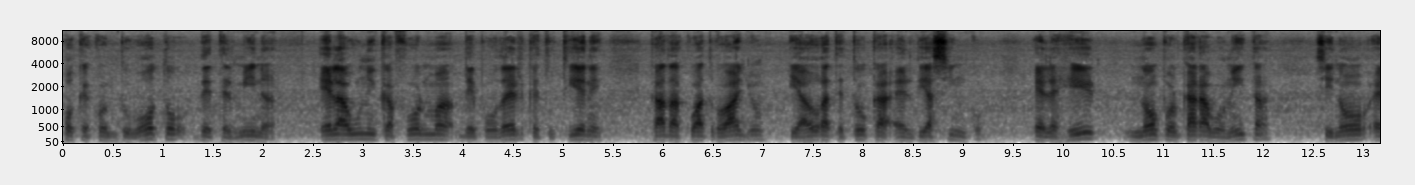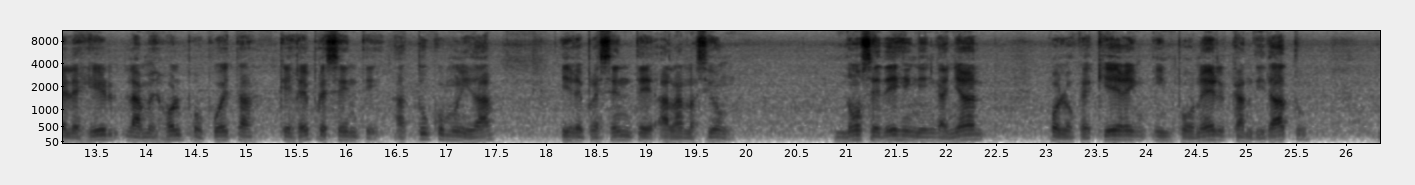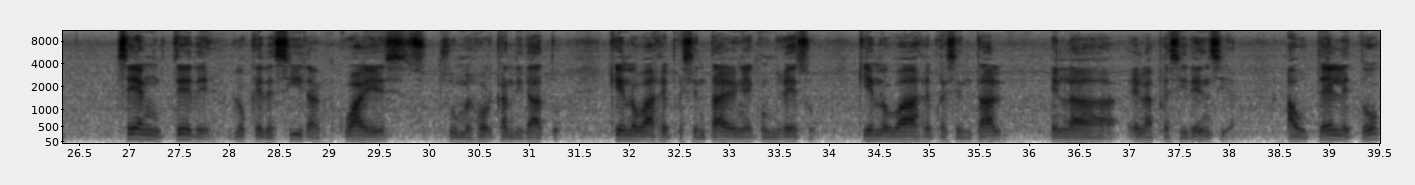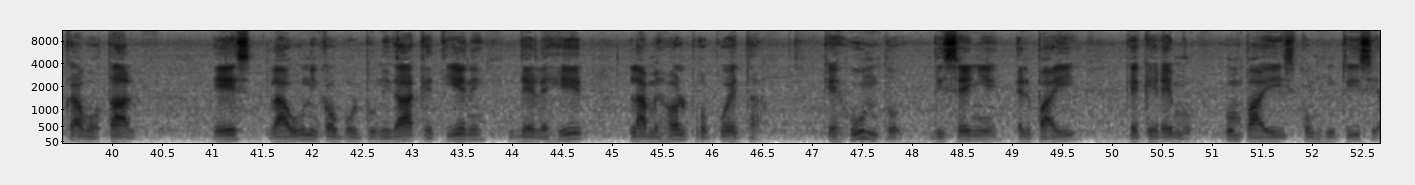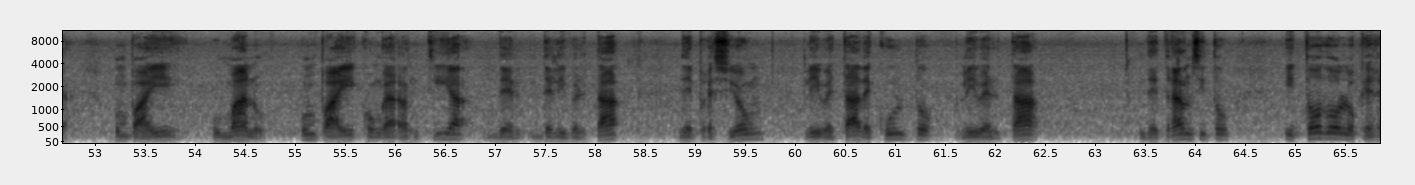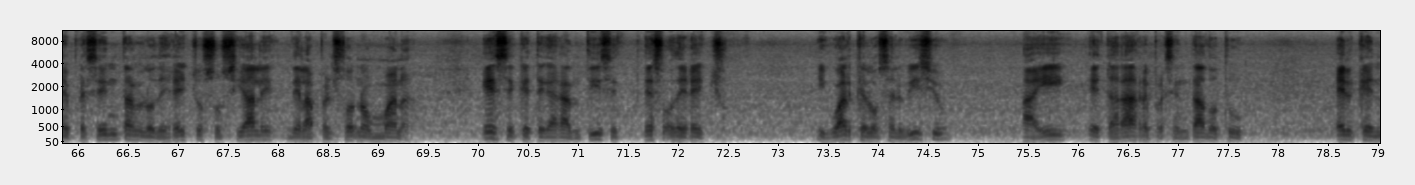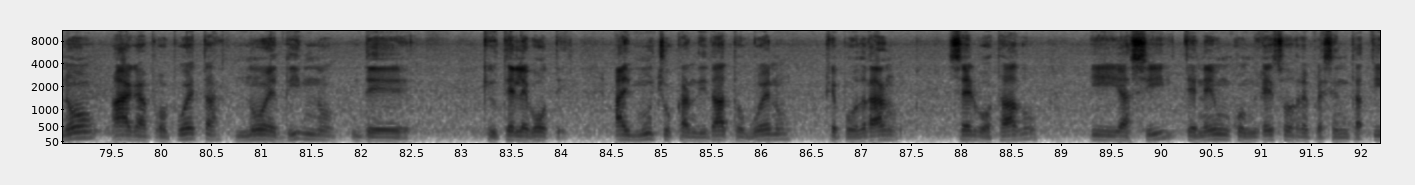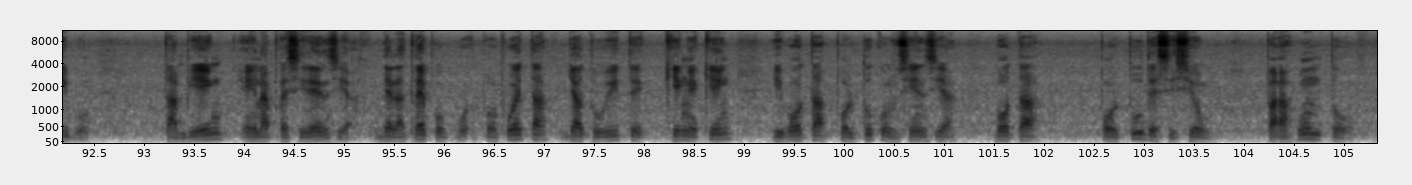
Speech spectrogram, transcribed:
porque con tu voto determina. Es la única forma de poder que tú tienes cada cuatro años y ahora te toca el día 5. Elegir no por cara bonita, sino elegir la mejor propuesta que represente a tu comunidad y represente a la nación. No se dejen engañar por lo que quieren imponer candidato. Sean ustedes los que decidan cuál es su mejor candidato, quién lo va a representar en el Congreso, quién lo va a representar en la, en la presidencia. A usted le toca votar. Es la única oportunidad que tiene de elegir la mejor propuesta que juntos diseñe el país que queremos. Un país con justicia, un país humano, un país con garantía de, de libertad de expresión, libertad de culto, libertad de tránsito y todo lo que representan los derechos sociales de la persona humana. Ese que te garantice esos derechos, igual que los servicios, ahí estará representado tú. El que no haga propuesta no es digno de que usted le vote. Hay muchos candidatos buenos que podrán ser votados y así tener un Congreso representativo también en la presidencia. De las tres propuestas ya tuviste quién es quién y vota por tu conciencia, vota por tu decisión para juntos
